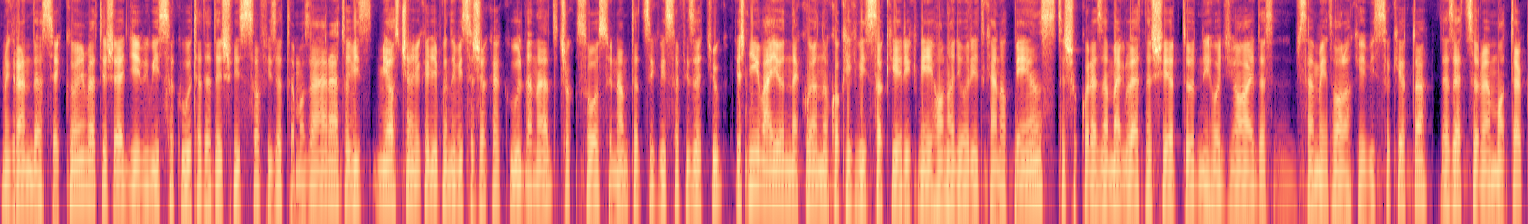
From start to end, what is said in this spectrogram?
még rendelsz egy könyvet, és egy évig visszaküldheted, és visszafizetem az árát, hogy mi azt csináljuk egyébként, hogy vissza se kell küldened, csak szólsz, hogy nem tetszik, visszafizetjük. És nyilván jönnek olyanok, akik visszakérik néha nagyon ritkán a pénzt, és akkor ezzel meg lehetne sértődni, hogy jaj, de szemét valaki visszakérte, de ez egyszerűen matek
